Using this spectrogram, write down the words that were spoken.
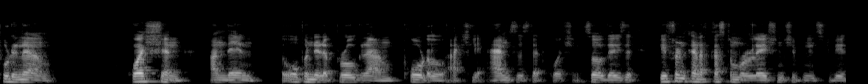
put in a question and then the open data program portal actually answers that question. So there is a different kind of customer relationship needs to be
